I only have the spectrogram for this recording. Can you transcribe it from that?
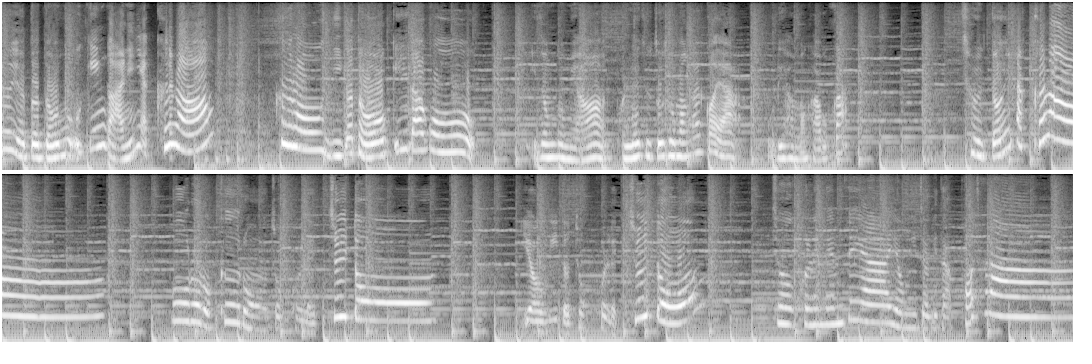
뽀요야 너 너무 웃긴 거 아니냐? 크롱? 크롱 네가 더 웃기다고. 이 정도면 벌레들도 도망갈 거야. 우리 한번 가볼까? 출동이다 크롱 뽀로로 크롱 초콜릿 출동! 여기도 초콜릿 출동! 초콜릿 냄새야 여기저기 다 퍼져라!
